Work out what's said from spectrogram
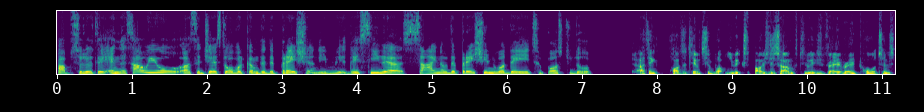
Absolutely. And how you uh, suggest to overcome the depression? If they see the sign of depression, what they supposed to do? I think positivity, what you expose yourself to is very, very important.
